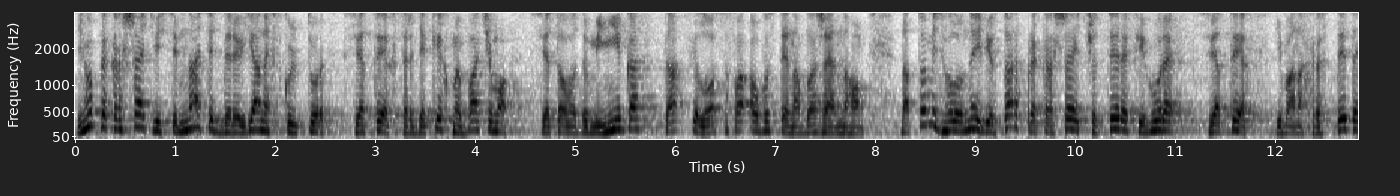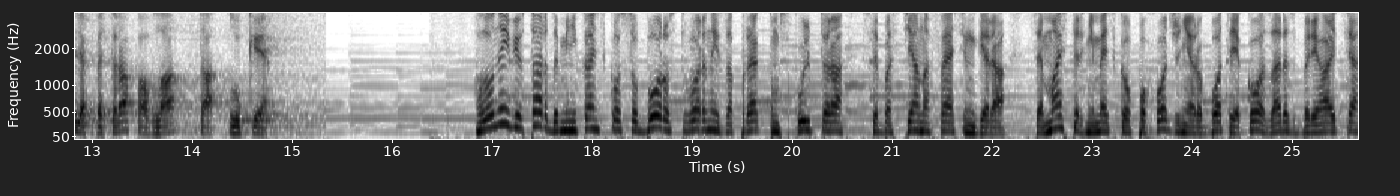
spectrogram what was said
Його прикрашають 18 дерев'яних скульптур святих, серед яких ми бачимо святого Домініка та філософа Августина Блаженного. Натомість головний вівтар прикрашає чотири фігури святих Івана Хрестителя, Петра, Павла та Луки. Головний вівтар Домініканського собору створений за проектом скульптора Себастьяна Фесінгера. Це майстер німецького походження, роботи якого зараз зберігаються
